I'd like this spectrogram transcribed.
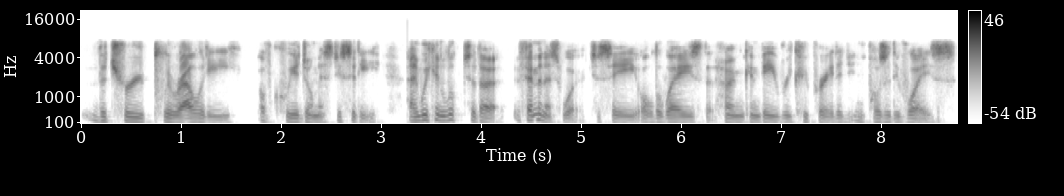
the true plurality of queer domesticity. And we can look to the feminist work to see all the ways that home can be recuperated in positive ways.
